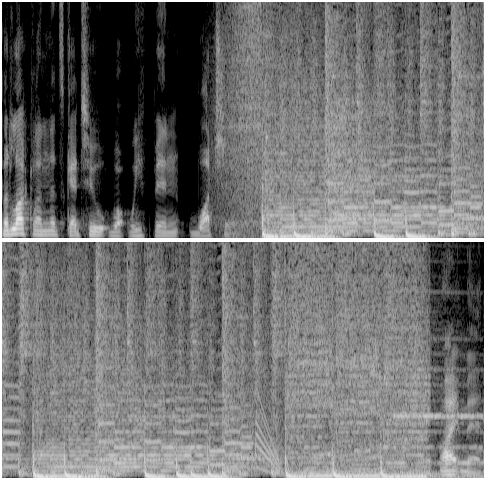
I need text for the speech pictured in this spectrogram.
But Lachlan, let's get to what we've been watching. All right, man.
